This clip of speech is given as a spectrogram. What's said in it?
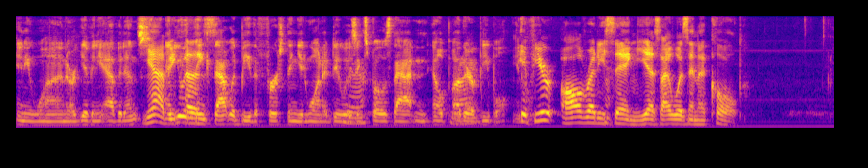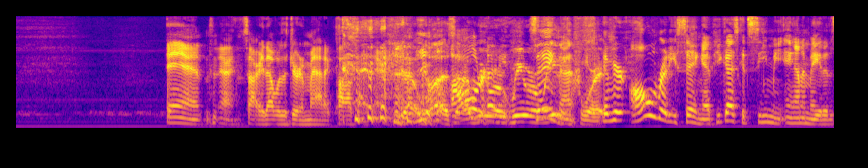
anyone or give any evidence. Yeah, and you would think because- that would be the first thing you'd want to do is Yeah. expose that and help other people. you know? If you're already saying yes, I was in a cult. And eh, sorry, that was a dramatic pause right there. That was. uh, we were, we were saying waiting that. for it. If you're already saying it, if you guys could see me animated,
